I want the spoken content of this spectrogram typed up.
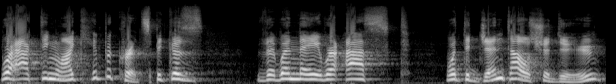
were acting like hypocrites because the, when they were asked what the Gentiles should do,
